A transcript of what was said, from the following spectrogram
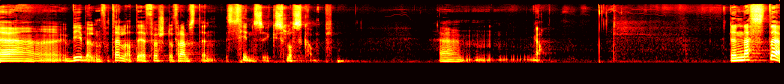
Uh, Bibelen forteller at det er først og fremst en sinnssyk slåsskamp. Um, ja. Den neste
